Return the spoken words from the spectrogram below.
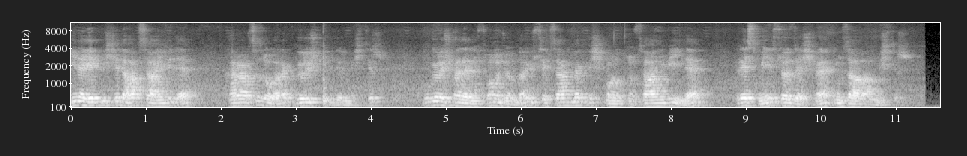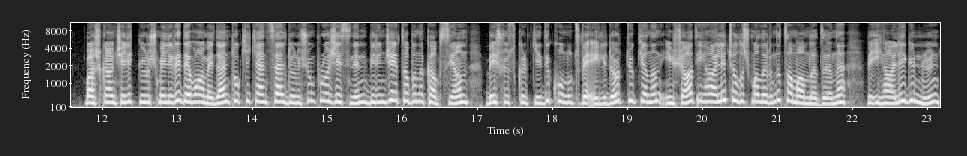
Yine 77 hak sahibi de kararsız olarak görüş bildirmiştir. Bu görüşmelerin sonucunda 185 konutun sahibiyle resmi sözleşme imzalanmıştır. Başkan Çelik görüşmeleri devam eden TOKİ Kentsel Dönüşüm Projesi'nin birinci etabını kapsayan 547 konut ve 54 dükkanın inşaat ihale çalışmalarını tamamladığını ve ihale gününün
